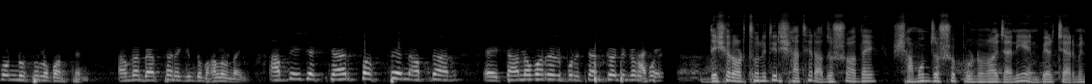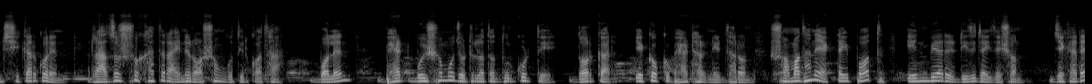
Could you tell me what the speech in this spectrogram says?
পনেরো ষোলো পার্সেন্ট আমরা ব্যবসাটা কিন্তু ভালো নাই। আপনি এই যে চার পার্সেন্ট আপনার এই টার্ন ওভারের উপরে ক্যালকুলেটের দেশের অর্থনীতির সাথে রাজস্ব আদায় সামঞ্জস্যপূর্ণ নয় জানিয়ে এনবিআর চেয়ারম্যান স্বীকার করেন। রাজস্ব খাতের আইনের অসঙ্গতির কথা। বলেন ভ্যাট বৈষম্য জটিলতা দূর করতে দরকার একক ভ্যাট হার নির্ধারণ। সমাধানে একটাই পথ এনবিআর এর ডিজিটাইজেশন, যেখানে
